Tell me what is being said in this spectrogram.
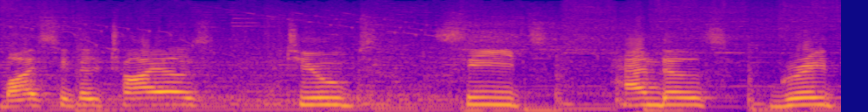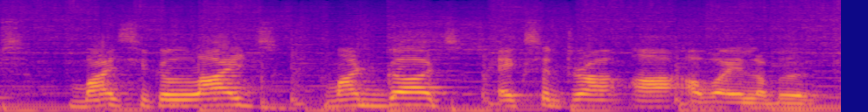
bicycle tires, tubes, seats, handles, grips, bicycle lights, mudguards, etc. are available.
